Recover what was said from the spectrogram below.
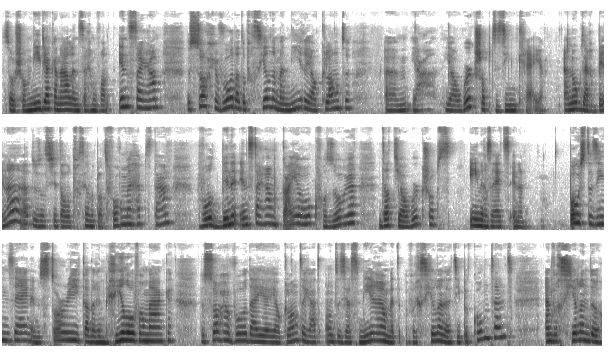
social media kanaal in termen van Instagram. Dus zorg ervoor dat op verschillende manieren jouw klanten um, ja, jouw workshop te zien krijgen. En ook daarbinnen, dus als je het op verschillende platformen hebt staan, bijvoorbeeld binnen Instagram kan je er ook voor zorgen dat jouw workshops enerzijds in een post te zien zijn, in een story. Je kan er een reel over maken. Dus zorg ervoor dat je jouw klanten gaat enthousiasmeren met verschillende type content. En verschillende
